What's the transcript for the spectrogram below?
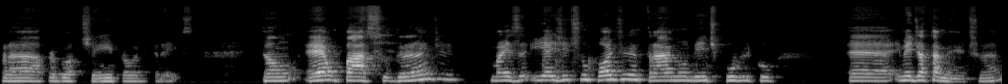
para blockchain, para Web 3. Então, é um passo grande, mas e a gente não pode entrar no ambiente público é, imediatamente. Né?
